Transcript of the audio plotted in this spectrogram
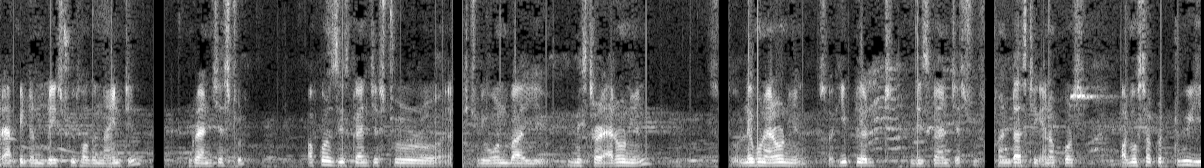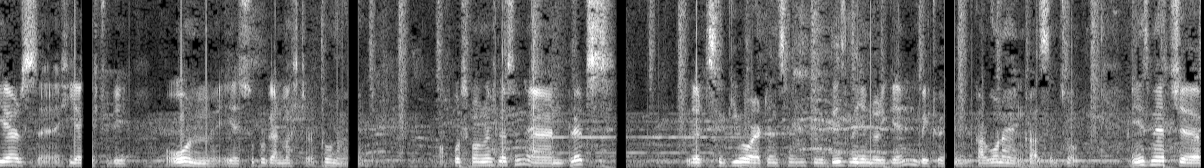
rapid and blitz 2019 grand chess tour. Of course this grand chess tour actually won by mr aronian. So levon aronian. So he played this grand chess tour. Fantastic. And of course almost after two years uh, he actually won a super grandmaster tournament. Of course congratulations and let's let's give our attention to this legendary game between Caruana and Carlsen. So in this match, uh,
